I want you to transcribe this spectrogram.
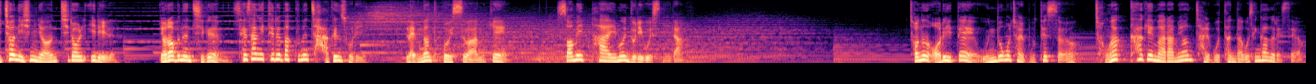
2020년 7월 1일 여러분은 지금 세상의 틀을 바꾸는 작은 소리 Remnant Voice와 함께 Summit Time을 누리고 있습니다. 저는 어릴 때 운동을 잘 못했어요. 정확하게 말하면 잘 못한다고 생각을 했어요.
